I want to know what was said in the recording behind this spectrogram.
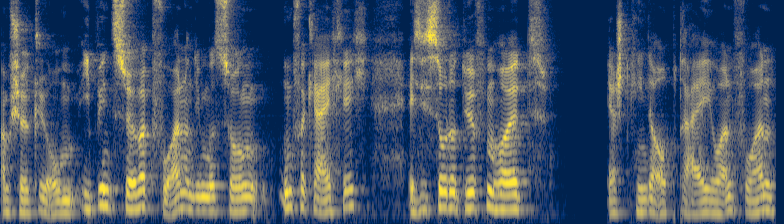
am Schöckel oben. Ich bin selber gefahren und ich muss sagen, unvergleichlich. Es ist so, da dürfen halt erst Kinder ab drei Jahren fahren.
